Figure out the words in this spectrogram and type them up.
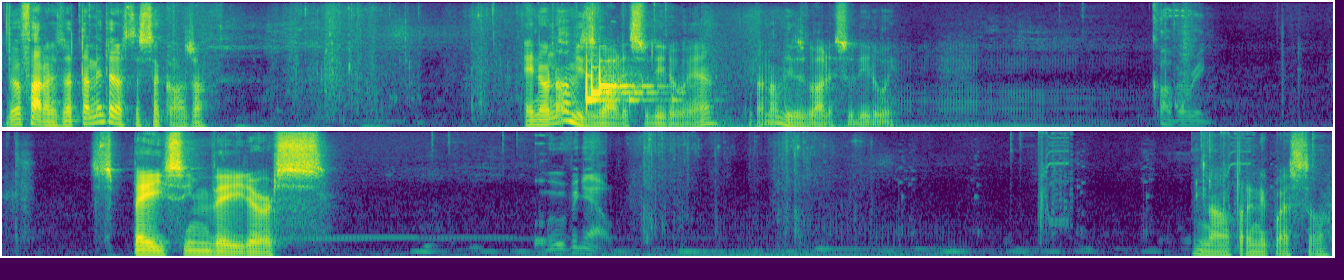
Devo fare esattamente la stessa cosa. E non ho visuale su di lui, eh. Non ho visuale su di lui. Space Invaders. No, prendi questo.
